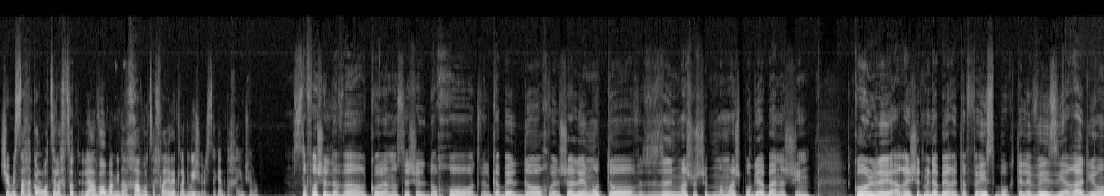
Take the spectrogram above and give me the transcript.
שבסך הכל רוצה לחצות, לעבור במדרכה והוא צריך לרדת לכביש ולסכן את החיים שלו. בסופו של דבר, כל הנושא של דוחות, ולקבל דוח ולשלם אותו, וזה משהו שממש פוגע באנשים. כל uh, הרשת מדברת, הפייסבוק, טלוויזיה, רדיו,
